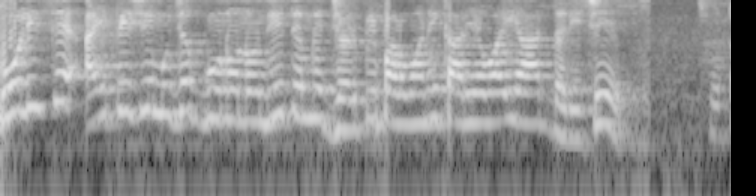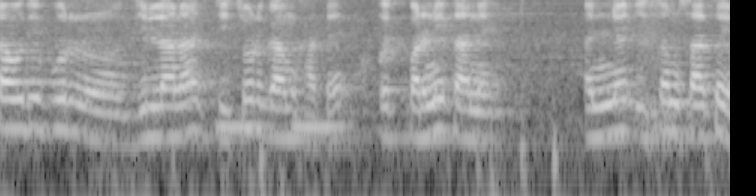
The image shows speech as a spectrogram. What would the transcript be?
પોલીસે આઈપીસી મુજબ ગુનો નોંધી તેમને ઝડપી પાડવાની કાર્યવાહી હાથ ધરી છે. છોટાઉદેપુર જિલ્લાના ચિચોડ ગામ ખાતે એક પરિણીતાને અન્ય ઈસમ સાથે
